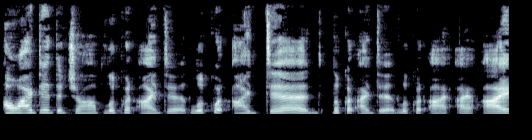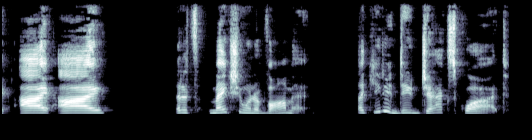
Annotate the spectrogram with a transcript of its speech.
"Oh, I did the job. Look what I did. Look what I did. Look what I did. Look what I I I I I." That it makes you want to vomit. Like you didn't do jack squat.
